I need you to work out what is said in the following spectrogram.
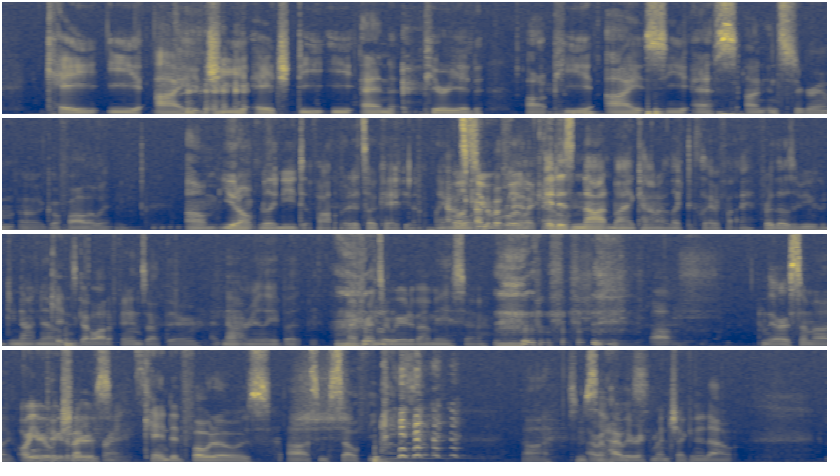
K E I G H D E N period uh, P I C S on Instagram. Uh, go follow it. Um, you don't really need to follow it. It's okay if you don't. Like, I Well, won't. It's kind of a really fan like account. It is not my account. I would like to clarify for those of you who do not know. Caden's got a lot of fans out there. Not really, but my friends are weird about me. So Um, there are some uh, Or cool you're weird about your pictures, friends. candid photos, uh, some selfies. uh, Some I would highly recommend checking it out.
